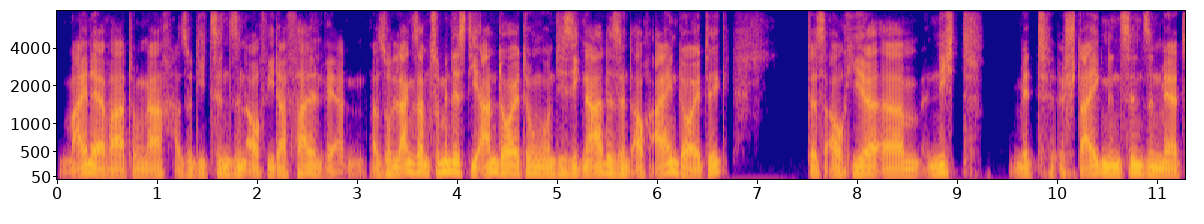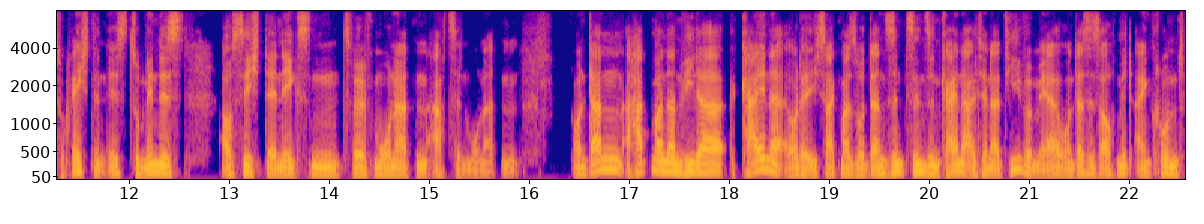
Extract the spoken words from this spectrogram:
meiner Erwartung nach, also die Zinsen auch wieder fallen werden. Also langsam zumindest die Andeutungen und die Signale sind auch eindeutig, dass auch hier ähm, nicht mit steigenden Zinsen mehr zu rechnen ist, zumindest aus Sicht der nächsten zwölf Monaten, 18 Monaten. Und dann hat man dann wieder keine, oder ich sag mal so, dann sind Zinsen keine Alternative mehr. Und das ist auch mit ein Grund,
